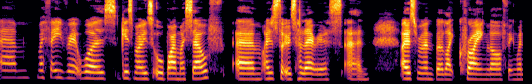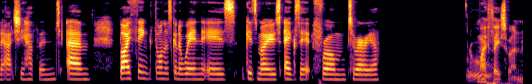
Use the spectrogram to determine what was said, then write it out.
Um, my favourite was Gizmo's All by Myself. Um, I just thought it was hilarious, and I just remember like crying, laughing when it actually happened. Um, but I think the one that's going to win is Gizmo's exit from Terraria. My face one.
